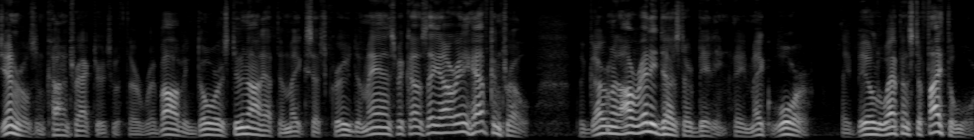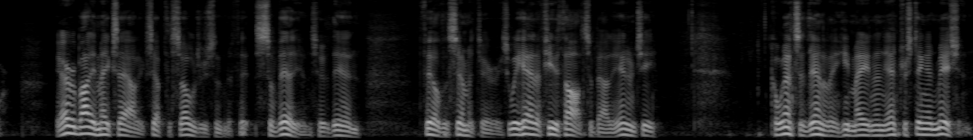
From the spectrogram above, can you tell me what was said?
Generals and contractors with their revolving doors do not have to make such crude demands because they already have control. The government already does their bidding. They make war. They build weapons to fight the war. Everybody makes out except the soldiers and the civilians who then fill the cemeteries. We had a few thoughts about energy. Coincidentally, he made an interesting admission.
